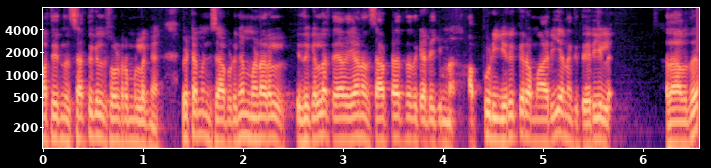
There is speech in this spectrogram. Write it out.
மற்ற இந்த சத்துக்கள் சொல்கிறோம் இல்லைங்க. விட்டமின் சாப்பிடுங்க. மினரல் இதுக்கெல்லாம் தேவையான சாப்பிட்டா அது கிடைக்கும்னு. அப்படி இருக்கிற மாதிரி எனக்கு தெரியல. அதாவது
